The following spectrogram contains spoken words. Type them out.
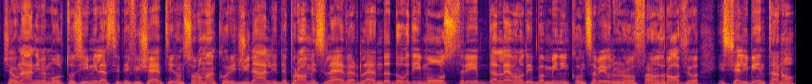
c'è un anime molto simile a sti deficienti, non sono manco originali, The Promise Neverland, dove dei mostri allevano dei bambini inconsapevoli in un orfanotrofio e si alimentano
